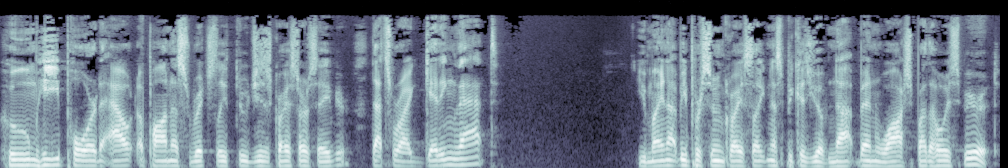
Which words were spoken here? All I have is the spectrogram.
whom He poured out upon us richly through Jesus Christ our Savior. That's where I'm getting that. You might not be pursuing Christ likeness because you have not been washed by the Holy Spirit.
